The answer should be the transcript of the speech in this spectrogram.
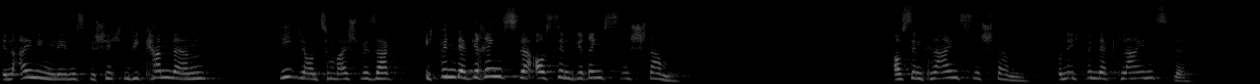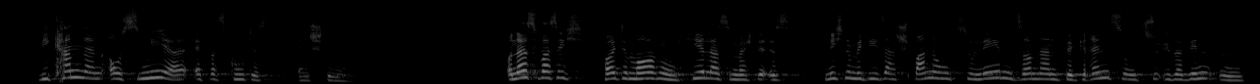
in einigen Lebensgeschichten. Wie kann dann Gideon zum Beispiel sagt, ich bin der Geringste aus dem geringsten Stamm aus dem kleinsten Stamm und ich bin der Kleinste. Wie kann denn aus mir etwas Gutes entstehen? Und das, was ich heute Morgen hier lassen möchte, ist nicht nur mit dieser Spannung zu leben, sondern Begrenzung zu überwinden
